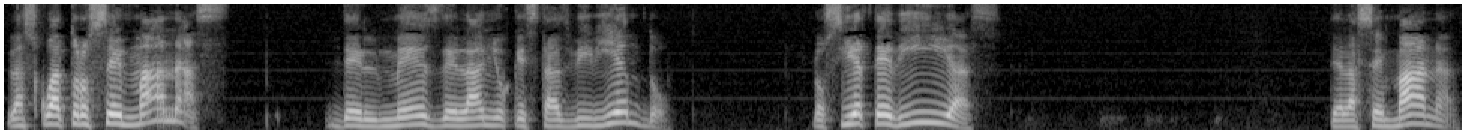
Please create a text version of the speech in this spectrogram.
Las cuatro semanas del mes del año que estás viviendo. Los siete días de la semana,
